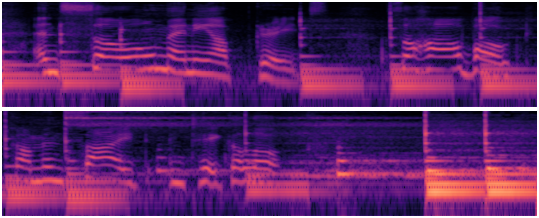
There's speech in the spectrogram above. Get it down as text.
and so many upgrades. So how about come inside and take a look.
